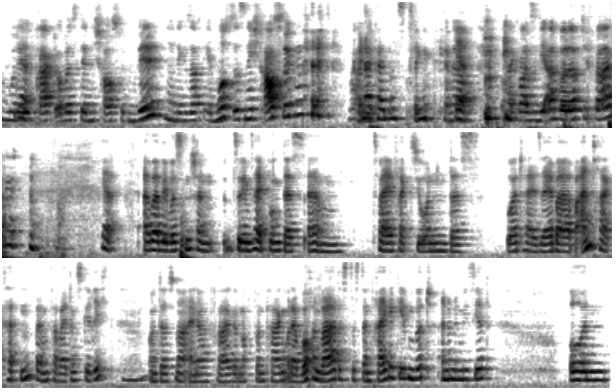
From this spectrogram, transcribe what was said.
Dann wurde ja. gefragt, ob er es denn nicht rausrücken will. Dann hat er gesagt, er muss es nicht rausrücken. Keiner kann uns zwingen. Genau. Ja. War quasi die Antwort auf die Frage. Ja, aber wir wussten schon zu dem Zeitpunkt, dass ähm, zwei Fraktionen das Urteil selber beantragt hatten beim Verwaltungsgericht mhm. und das nur eine Frage noch von Tagen oder Wochen war, dass das dann freigegeben wird, anonymisiert. Und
